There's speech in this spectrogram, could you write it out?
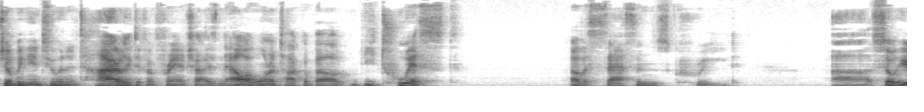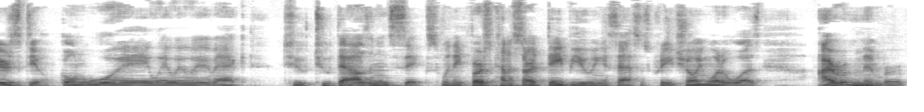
Jumping into an entirely different franchise now, I want to talk about the twist of Assassin's Creed. Uh, so here's the deal. Going way, way, way, way back to 2006 when they first kind of started debuting Assassin's Creed, showing what it was. I remember,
